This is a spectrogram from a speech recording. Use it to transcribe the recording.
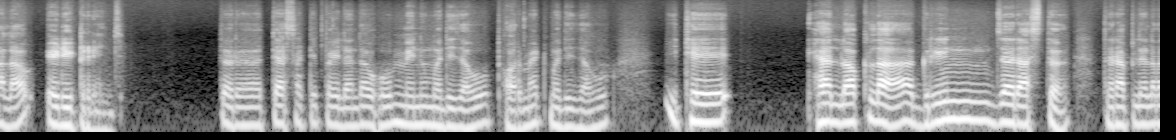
अलाव एडिट रेंज तर त्यासाठी पहिल्यांदा होम मेनूमध्ये जाऊ फॉर्मॅटमध्ये जाऊ. इथे ह्या लॉकला ग्रीन जर असतं तर आपल्याला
